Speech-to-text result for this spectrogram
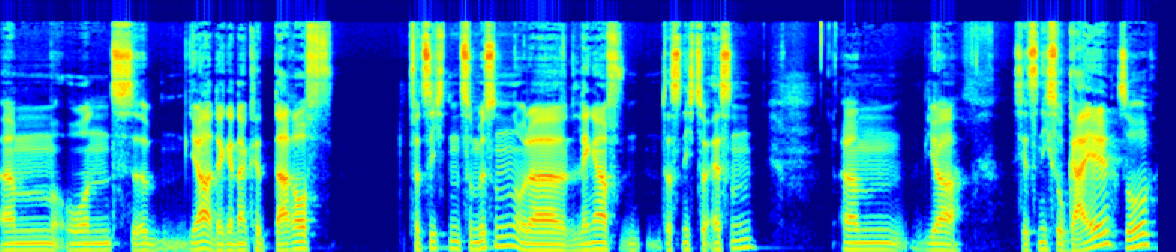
Ähm, und äh, ja, der Gedanke darauf verzichten zu müssen oder länger das nicht zu essen, ähm, ja, ist jetzt nicht so geil, so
